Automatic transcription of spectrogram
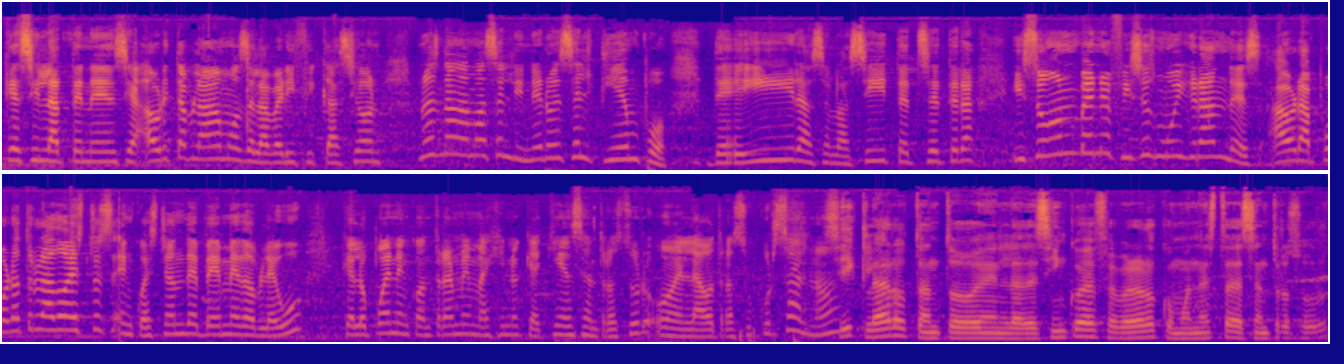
Que si la tenencia, ahorita hablábamos de la verificación, no es nada más el dinero, es el tiempo de ir, hacer la cita, etcétera. Y son beneficios muy grandes. Ahora, por otro lado, esto es en cuestión de BMW, que lo pueden encontrar, me imagino que aquí en Centro Sur o en la otra sucursal, ¿no? Sí, claro, tanto en la de 5 de febrero como en esta de Centro Sur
